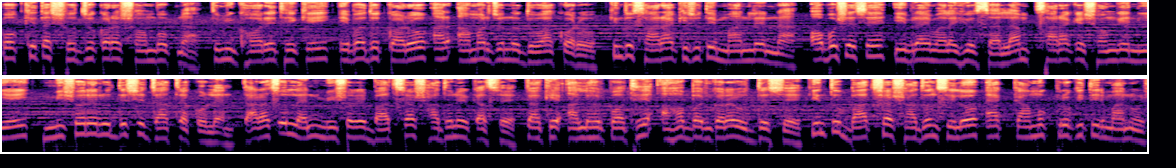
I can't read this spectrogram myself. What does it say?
পক্ষে তা সহ্য করা সম্ভব না। তুমি ঘরে থেকেই এবাদত করো আর আমার জন্য দোয়া করো। কিন্তু সারা কিছুতে মানলেন না। অবশেষে ইব্রাহিম আলহিউসাল্লাম সারাকে সঙ্গে নিয়েই মিশরের উদ্দেশ্যে যাত্রা করলেন। তারা চললেন মিশরের বাদশাহ সাধনের কাছে। তাকে আল্লাহর পথে আহ্বান করার উদ্দেশ্যে। কিন্তু বাদশাহ সাধন ছিল এক কামুক প্রকৃতির মানুষ।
